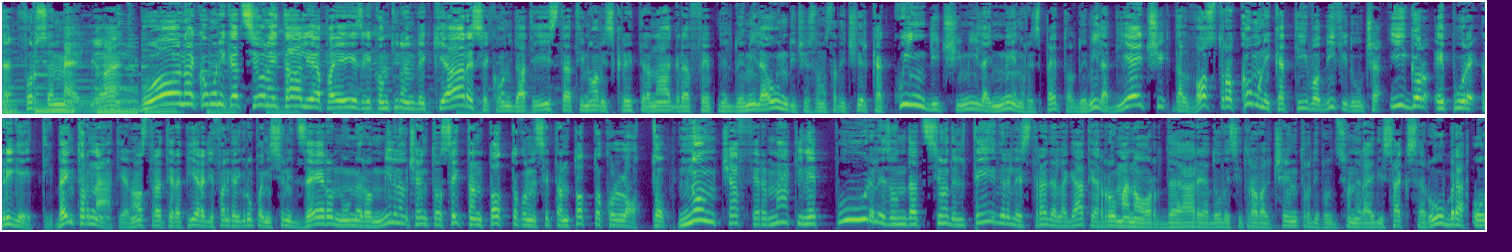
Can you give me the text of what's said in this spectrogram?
Eh, forse è meglio, eh. Buona comunicazione Italia, paese che continua a invecchiare. Secondo i dati Istat, i nuovi iscritti all'anagrafe nel 2011 sono stati circa 15.000 in meno rispetto al 2010 dal vostro comunicativo di fiducia Igor e pure Righetti. Bentornati alla nostra terapia radiofonica di gruppo Emissioni Zero, numero 1978 con il 78 con l'8. Non ci ha fermati neppure l'esondazione del Tevere e le strade allagate a Roma Nord, area dove si trova il centro di produzione Rai di Saxa Rubra o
